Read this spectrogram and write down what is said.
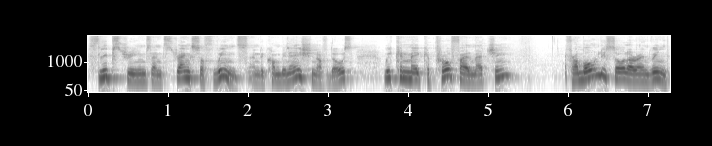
slipstreams and strengths of winds and the combination of those, we can make a profile matching from only solar and wind,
